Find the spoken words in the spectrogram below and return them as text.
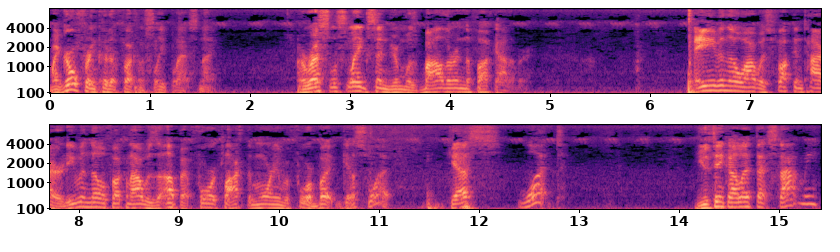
My girlfriend couldn't fucking sleep last night. Her restless leg syndrome was bothering the fuck out of her. Even though I was fucking tired, even though fucking I was up at four o'clock the morning before, but guess what? Guess what? You think I let that stop me?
